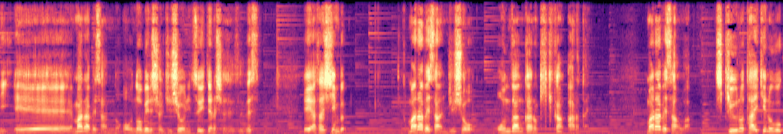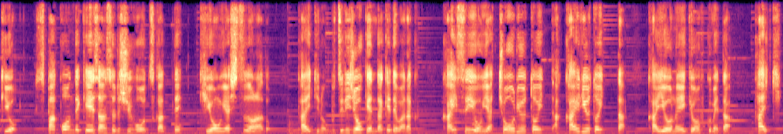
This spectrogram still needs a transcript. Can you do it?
に、えー、真鍋さんのノーベル賞受賞についての社説です。えー、朝日新聞、真鍋さん受賞、温暖化の危機感新たに。真鍋さんは地球の大気の動きをスパコンで計算する手法を使って気温や湿度など大気の物理条件だけではなく海水温や潮流といった海流といった海洋の影響を含めた大気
